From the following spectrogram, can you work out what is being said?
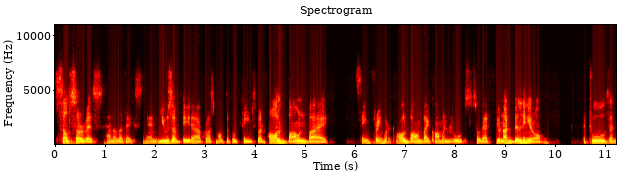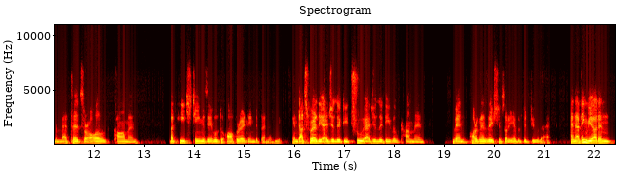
self-service analytics and use of data across multiple teams, but all bound by same framework, all bound by common rules so that you're not building your own. The tools and the methods are all common, but each team is able to operate independently. And that's where the agility, true agility will come in when organizations are able to do that. And I think we are in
